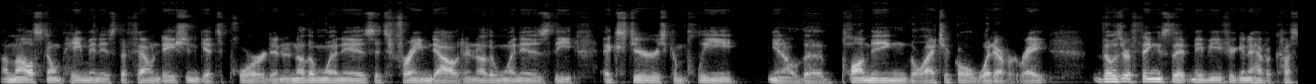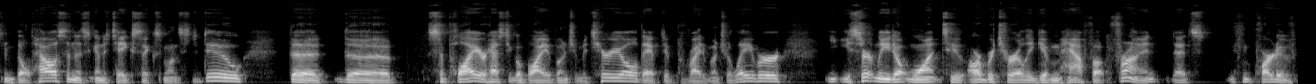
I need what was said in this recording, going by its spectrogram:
a milestone payment is the foundation gets poured, and another one is it's framed out. Another one is the exterior is complete, you know, the plumbing, the electrical, whatever, right? Those are things that maybe if you're going to have a custom built house and it's going to take six months to do, the the supplier has to go buy a bunch of material. They have to provide a bunch of labor you, certainly don't want to arbitrarily give them half up front. That's part of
